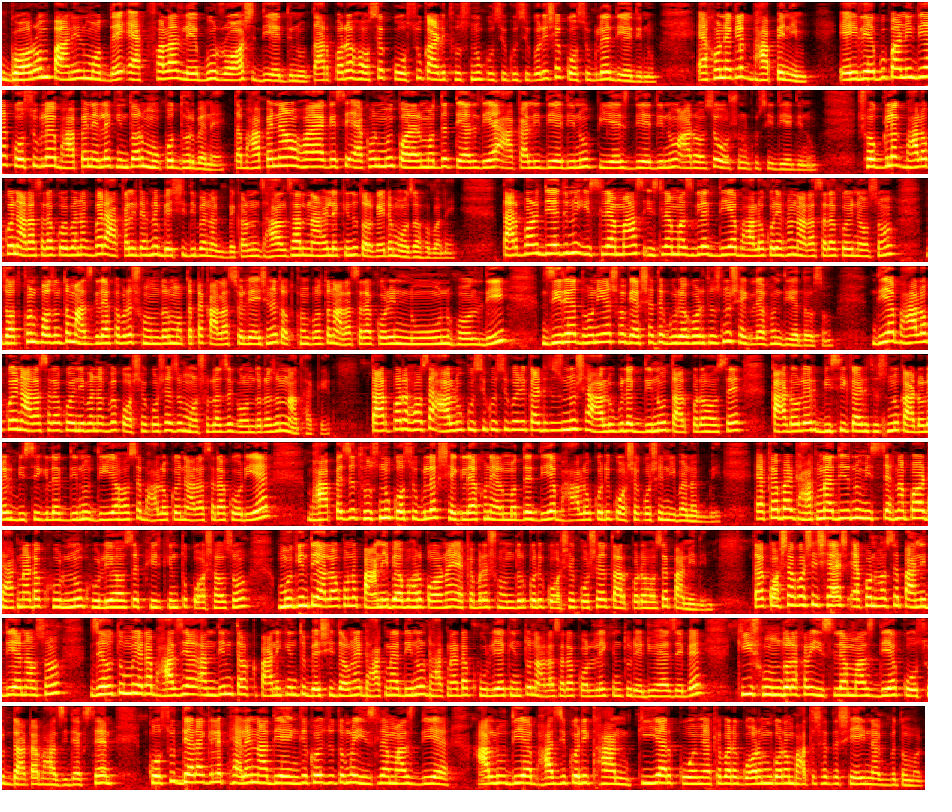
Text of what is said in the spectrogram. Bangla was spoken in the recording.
গরম পানির মধ্যে এক ফালা লেবুর রস দিয়ে দিনু। তারপরে হসে কচু কাটি থুসনু কুচি কুচি করে সে কচুগুলো দিয়ে দিনু। এখন এগুলো ভাপে নিম। এই লেবু পানি দিয়ে কচুগুলো ভাপে নিলে কিন্তু আর মুকত ধরবে না। তা ভাপে নেওয়া হয়ে গেছে। এখন মুই কড়ার মধ্যে তেল দিয়ে আকালি দিয়ে দিনু, পিঁয়াজ দিয়ে দিনু আর হসে রসুন কুচি দিয়ে দিনু। সবগুলো ভালো করে নাড়াচাড়া করবে নাকবে আর আকালিটা এখানে বেশি দিবে নাকবে কারণ ঝাল ঝাল না হলে কিন্তু তরকারিটা মজা হবে না। তারপর দিয়ে দিনু ইসলাম মাছ। ইসলাম মাছগুলো দিয়ে ভালো করে এখানে নাড়াচাড়া করে নেওস। যতক্ষণ পর্যন্ত মাছগুলো একেবারে সুন্দর মতো একটা কালার চলে আসে না, ততক্ষণ পর্যন্ত নাড়াচাড়া করি নুন, হলদি, জিরে, ধনিয়া সব একসাথে গুঁড়ো করে থুসনু সেগুলো এখন দিয়ে দোস দিয়ে ভালো করে নাড়াচাড়া করে নিবে রাখবে কষে কষে যে মশলা যে গন্ধটা যেন না থাকে। তারপরে হচ্ছে আলু কুচি কুচি করে কাটি থুসনু সে আলুগুলো দিনু তারপরে হচ্ছে কাডলের বিসি কাটি থুসনু কাডলের বিসিগুলো দিনু দিয়ে হচ্ছে ভালো করে নাড়াচাড়া করিয়ে, ভাপে যে থুসনু কচুগুলো, সেগুলো এখন এর মধ্যে দিয়ে ভালো করে কষে কষে নিবে রাখবে একেবারে ঢাকনা দিয়ে নু মিষ্টি না পর ঢাকনাটা খুলনু খুলিয়ে হচ্ছে ফির কিন্তু কষা হচ্ছে মুই কিন্তু এলাও কোনো পানি ব্যবহার করা নাই একেবারে সুন্দর করে কষে কষে তারপরে হচ্ছে পানি দিম। তার কষাকষি শেষ, এখন হচ্ছে পানি দিয়ে নাওছো যেহেতু মুই এটা ভাজি আনদিম তার পানি কিন্তু বেশি দাও না ঢাকনা দিনু, ঢাকনাটা খুলিয়ে কিন্তু নাড়াচাড়া করলেই কিন্তু রেডি হয়ে যাবে। কি সুন্দর একটা ইসলাম মাছ দিয়ে কচুর ডাটা ভাজি, দেখছেন? কচুর ডেরা গেলে ফেলে না দিয়ে এঙ্গে করে যদি তোমরা ইসলাম মাছ দিয়ে, আলু দিয়ে ভাজি করে খান, কি আর কম একেবারে গরম গরম ভাতের সাথে সেই নাকবে তোমার।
